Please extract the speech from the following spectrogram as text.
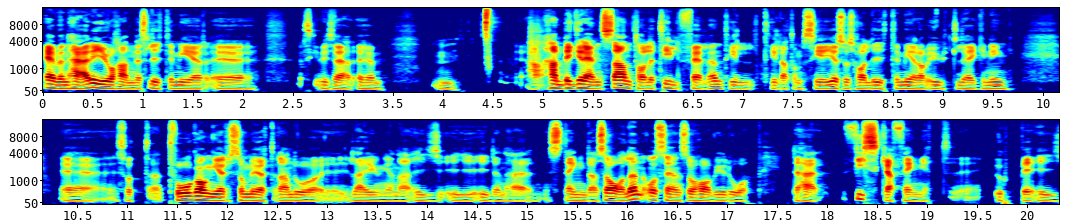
även här är Johannes lite mer, eh, ska vi säga, eh, mm, han begränsar antalet tillfällen till, till att de ser Jesus ha lite mer av utläggning Eh, så två gånger så möter han då eh, lärjungarna i, i, i den här stängda salen och sen så har vi ju då det här fiskafänget eh, uppe i,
